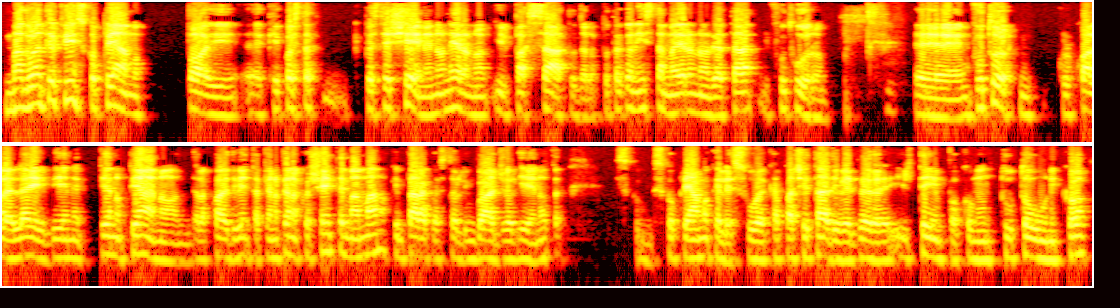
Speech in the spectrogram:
ma durante il film scopriamo poi eh, che questa, queste scene non erano il passato della protagonista, ma erano in realtà il futuro. Eh, un futuro col quale lei viene piano piano, della quale diventa piano piano cosciente, man mano che impara questo linguaggio alieno, scopriamo che le sue capacità di vedere il tempo come un tutto unico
